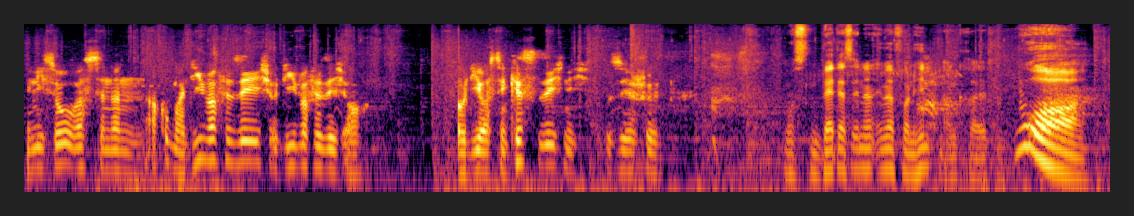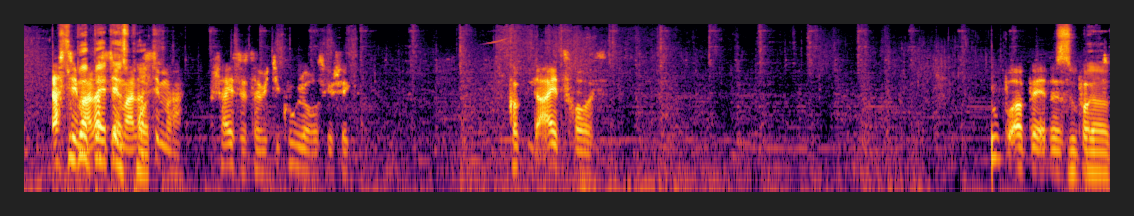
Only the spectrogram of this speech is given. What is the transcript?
Wenn nicht so, was denn dann? Ach, guck mal, die Waffe sehe ich und die Waffe sehe ich auch. Aber die aus den Kisten sehe ich nicht. Das ist ja schön. Du musst einen Badass immer, immer von hinten angreifen. Boah! Lass den Super mal, lass den mal, lass den mal. Scheiße, jetzt habe ich die Kugel rausgeschickt. Kommt denn da jetzt raus? Super Badass. Super.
